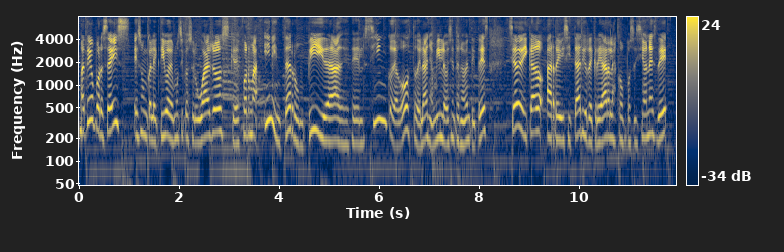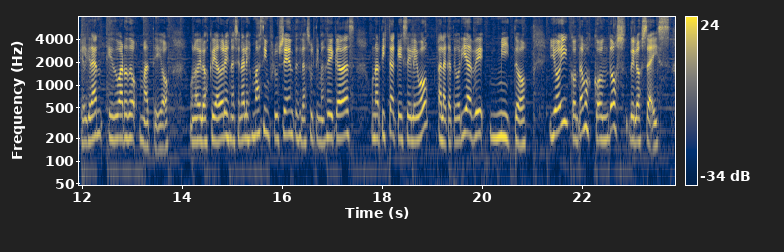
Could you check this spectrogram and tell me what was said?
Mateo por Seis es un colectivo de músicos uruguayos que de forma ininterrumpida desde el 5 de agosto del año 1993 se ha dedicado a revisitar y recrear las composiciones de el gran Eduardo Mateo, uno de los creadores nacionales más influyentes de las últimas décadas, un artista que se elevó a la categoría de mito. Y hoy contamos con dos de los seis.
